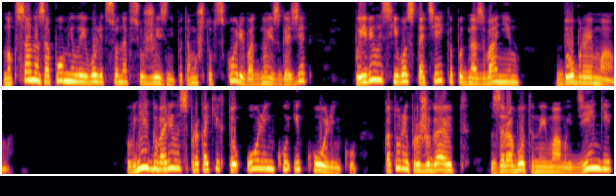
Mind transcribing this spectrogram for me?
Но Ксана запомнила его лицо на всю жизнь, потому что вскоре в одной из газет появилась его статейка под названием «Связь» добрая мама. В ней говорилось про каких-то Оленьку и Коленьку, которые прожигают заработанные мамой деньги,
